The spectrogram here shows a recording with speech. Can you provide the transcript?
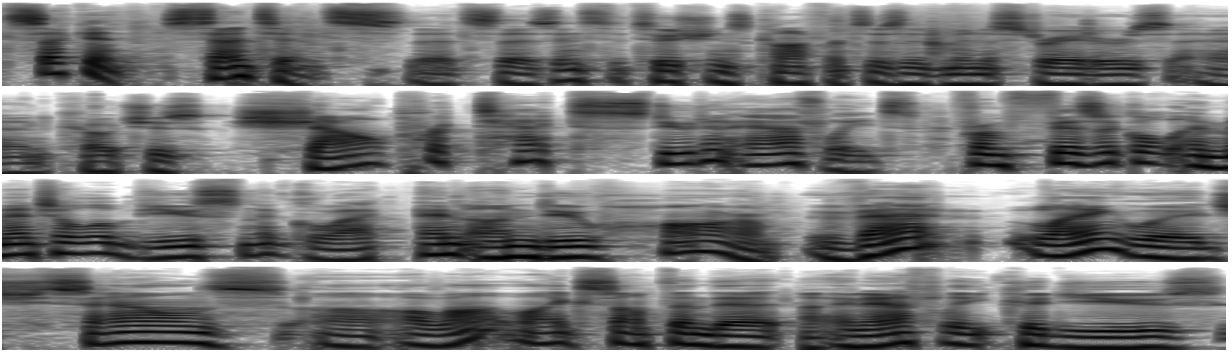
second sentence that says institutions, conferences, administrators, and coaches shall protect student athletes from physical and mental abuse, neglect, and undue harm. That language sounds uh, a lot like something that an athlete could use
